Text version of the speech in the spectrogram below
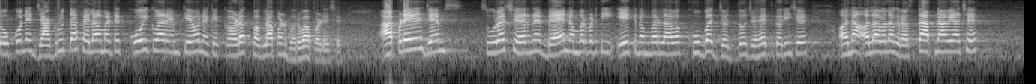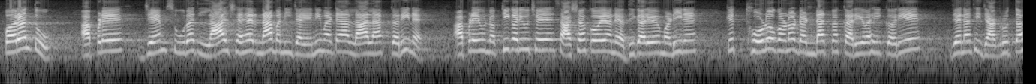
લોકોને જાગૃતતા ફેલાવવા માટે કોઈક વાર એમ કહો ને કે કડક પગલાં પણ ભરવા પડે છે. આપણે જેમ સુરત શહેરને બે નંબર પરથી એક નંબર લાવવા ખૂબ જ જદ્દોજહેદ કરી છે અને અલગ અલગ રસ્તા અપનાવ્યા છે. પરંતુ આપણે જેમ સુરત લાલ શહેર ના બની જાય એની માટે આ લાલ આંખ કરીને આપણે એવું નક્કી કર્યું છે, શાસકોએ અને અધિકારીઓએ મળીને કે થોડો ઘણો દંડાત્મક કાર્યવાહી કરીએ જેનાથી જાગૃતતા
